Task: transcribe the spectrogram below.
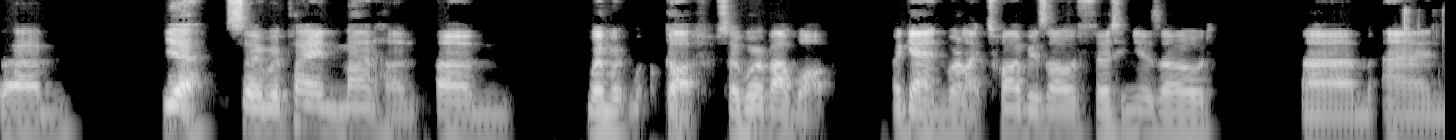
But um, yeah. So we're playing Manhunt. Um, when we're God. So we're about what? Again, we're like twelve years old, thirteen years old, um, and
